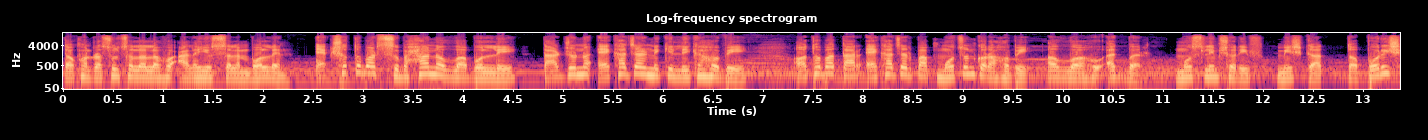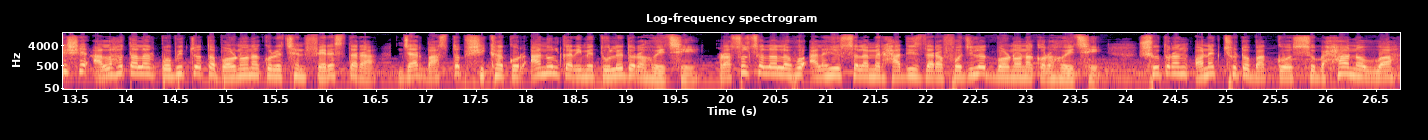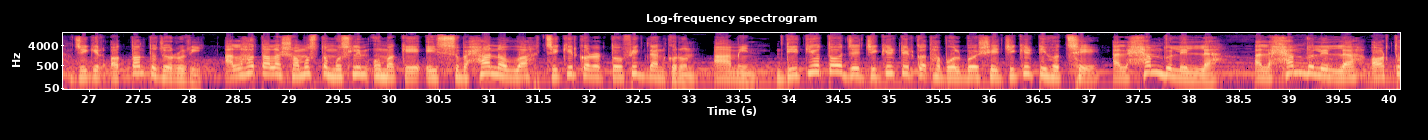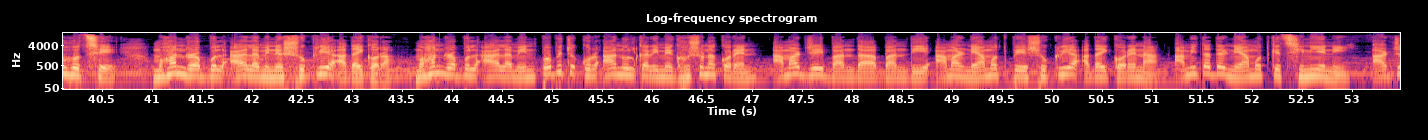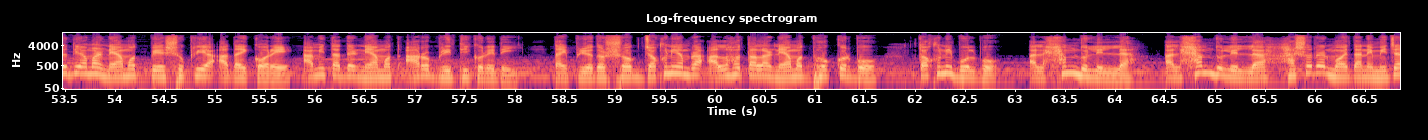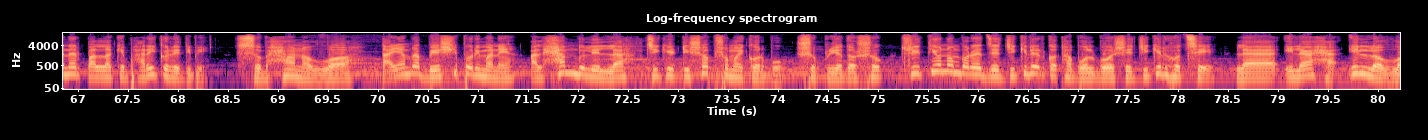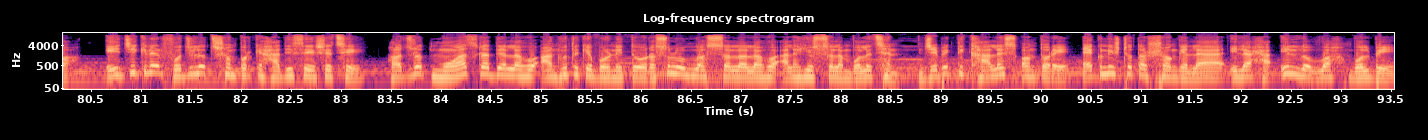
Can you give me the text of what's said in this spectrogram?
তখন রসুল সাল্লাহ আলহিউসাল্লাম বললেন একশতবার সুবাহান আল্লাহ বললে, তার জন্য এক হাজার নেকি লেখা হবে, অথবা তার এক হাজার পাপ মোচন করা হবে। আল্লাহ আকবর। মুসলিম শরীফ, মিশকাত। তো পরিশেষে আল্লাহ তালার পবিত্রতা বর্ণনা করেছেন ফেরেস্তারা যার বাস্তব শিক্ষা কোরআনুল কারিমে তুলে ধরা হয়েছে। রাসুল সাল্লাহ আলহিউসাল্লামের হাদিস দ্বারা ফজিলত বর্ণনা করা হয়েছে। সুতরাং অনেক ছোট বাক্য সুবহান আল্লাহ জিকির অত্যন্ত জরুরি। আল্লাহ তালা সমস্ত মুসলিম উমাকে এই সুবহান আল্লাহ জিকির করার তৌফিক দান করুন। আমিন। দ্বিতীয়ত যে জিকিরটির কথা বলব, সেই জিকিরটি হচ্ছে আলহামদুলিল্লাহ। আলহামদুলিল্লাহ অর্থ হচ্ছে মহান রব্বুল আলামিনের শুক্রিয়া আদায় করা। মহান রব্বুল আলামিন পবিত্র কোরআনুল কারিমে ঘোষণা করেন, আমার যেই বান্দা, বান্দি আমার নিয়ামত পেয়ে শুক্রিয়া আদায় করে না, আমি তাদের নিয়ামতকে ছিনিয়ে নিই। আর যদি আমার নিয়ামত পেয়ে শুক্রিয়া আদায় করে, আমি তাদের নিয়ামত আরও বৃদ্ধি করে দেই। তাই প্রিয় দর্শক, যখনই আমরা আল্লাহ তালার নিয়ামত ভোগ করব, তখনই বলব, আলহামদুলিল্লাহ আলহামদুলিল্লাহ হাসরের ময়দানে মিজানের পাল্লাকে ভারী করে দিবে। সুবহান আল্লাহ তাই আমরা বেশি পরিমাণে আলহামদুলিল্লাহ জিকিরটি সব সময় করব। সুপ্রিয় দর্শক, তৃতীয় নম্বরে যে জিকিরের কথা বলব, সে জিকির হচ্ছে, লা ইলাহা ইল্লাল্লাহ। এই জিকিরের ফজিলত সম্পর্কে হাদিসে এসেছে হজরত মুয়াজ রাদিয়াল্লাহ আনহু থেকে বর্ণিত রসুল্লাহ সাল্লাহ আলহিউসাল্লাম বলেছেন, যে ব্যক্তি খালেস অন্তরে একনিষ্ঠতার সঙ্গে লা ইলাহা ইল্লাল্লাহ বলবে,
